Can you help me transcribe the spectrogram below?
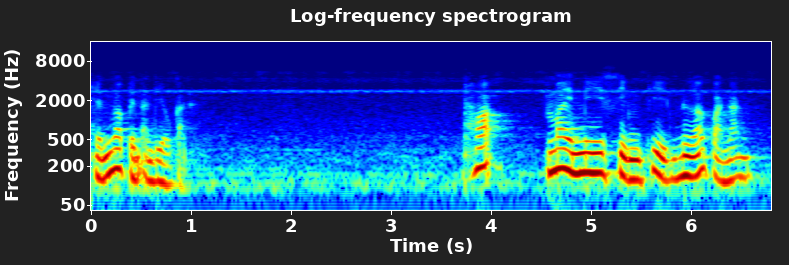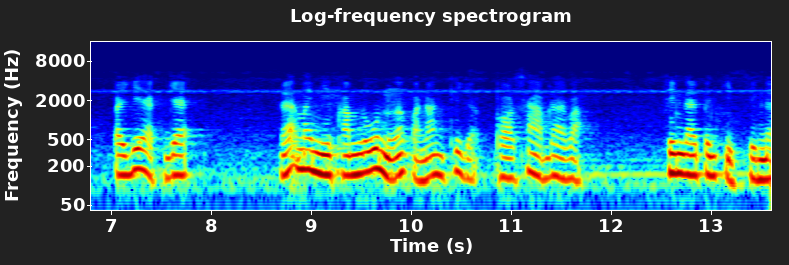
เห็นว่าเป็นอันเดียวกัน เพราะไม่มีสิ่งที่เหนือกว่านั้น ไปแยกแยะ และไม่มีความรู้เหนือกว่านั้น ที่จะพอทราบได้ว่า สิ่งใดเป็นจิตสิ่งใด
